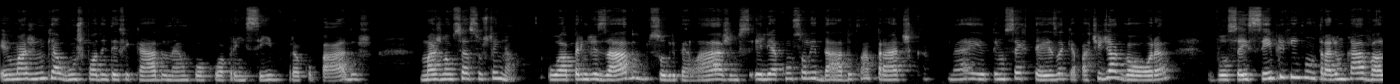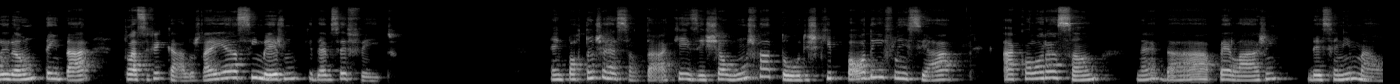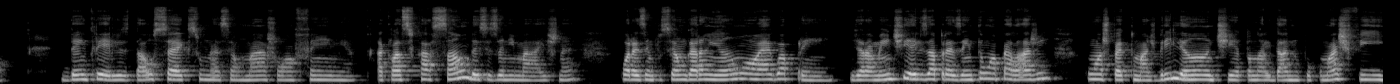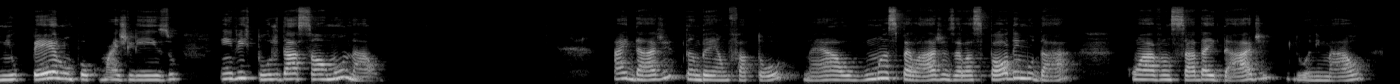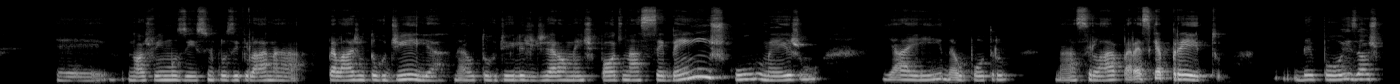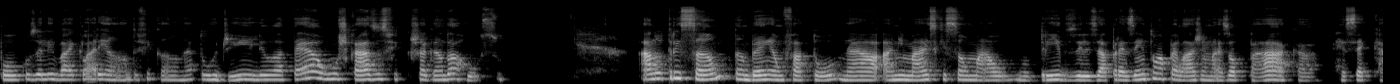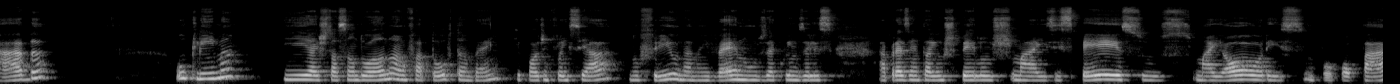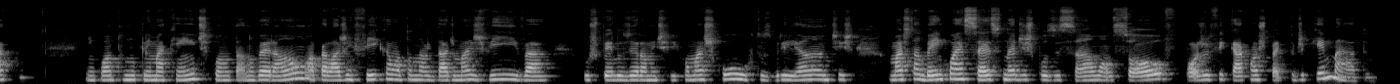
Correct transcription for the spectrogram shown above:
Eu imagino que alguns podem ter ficado né, um pouco apreensivos, preocupados, mas não se assustem não. O aprendizado sobre pelagens, ele é consolidado com a prática, né? Eu tenho certeza que a partir de agora, vocês sempre que encontrarem um cavalo irão tentar classificá-los, né? E é assim mesmo que deve ser feito. É importante ressaltar que existem alguns fatores que podem influenciar a coloração né, da pelagem desse animal. Dentre eles está o sexo, né, se é um macho ou uma fêmea, a classificação desses animais, né? Por exemplo, se é um garanhão ou égua prenhe. Geralmente eles apresentam uma pelagem com um aspecto mais brilhante, a tonalidade um pouco mais firme, o pelo um pouco mais liso, em virtude da ação hormonal. A idade também é um fator, né? Algumas pelagens elas podem mudar com a avançada idade do animal. É, nós vimos isso, inclusive, lá na pelagem turdilha, né? O turdilha geralmente pode nascer bem escuro mesmo, e aí né, o potro nasce lá, parece que é preto. Depois, aos poucos, ele vai clareando e ficando né, turdilho, até alguns casos chegando a russo. A nutrição também é um fator, né? Animais que são mal nutridos, eles apresentam a pelagem mais opaca, ressecada. O clima e a estação do ano é um fator também que pode influenciar no frio, né? No inverno, os equinos eles apresentam os pelos mais espessos, maiores, um pouco opaco, enquanto no clima quente, quando está no verão, a pelagem fica uma tonalidade mais viva, os pelos geralmente ficam mais curtos, brilhantes, mas também com excesso né, de exposição ao sol, pode ficar com aspecto de queimado.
